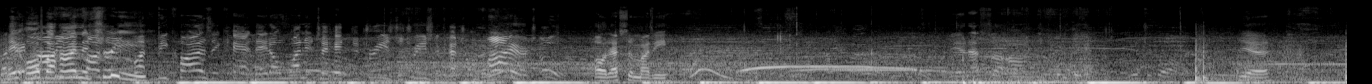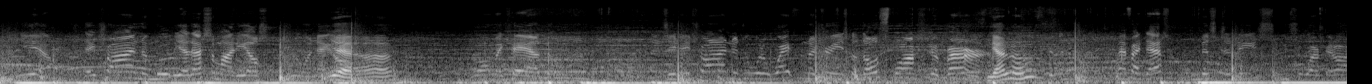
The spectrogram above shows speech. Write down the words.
But They all behind the tree. It, but because it can't, they don't want it to hit the trees. The trees can catch on fire too. Oh, that's somebody. Yeah, that's a um. What you call it? Yeah. Yeah, they trying to move. Yeah, that's somebody else doing their Yeah. own Uh-huh. Roman candle. Away from the trees because those sparks could burn. Yeah, I know. Matter of fact, that's Miss Denise who used to work at.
